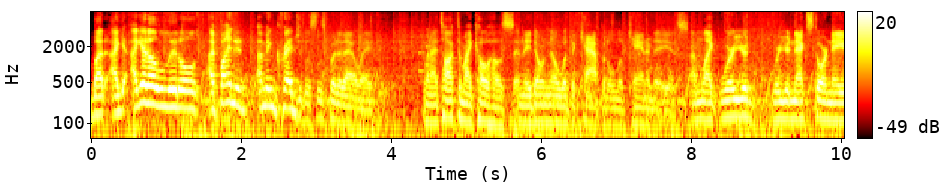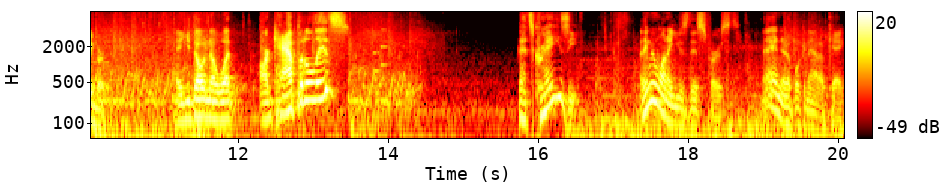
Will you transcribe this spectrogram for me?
but I, I get a little, I find it, I'm incredulous, let's put it that way, when I talk to my co-hosts and they don't know what the capital of Canada is. I'm like, we're your, we're your next door neighbor, and you don't know what our capital is? That's crazy. I think we want to use this first. I ended up working out okay.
